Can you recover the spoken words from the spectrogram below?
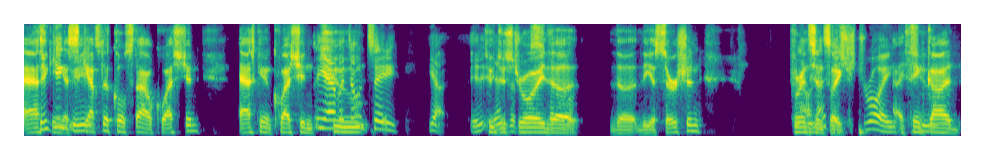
asking Thinking a means- skeptical style question, asking a question Yeah, to, but don't say yeah. It to destroy the the the assertion. For No, instance, like destroy. I think to- God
